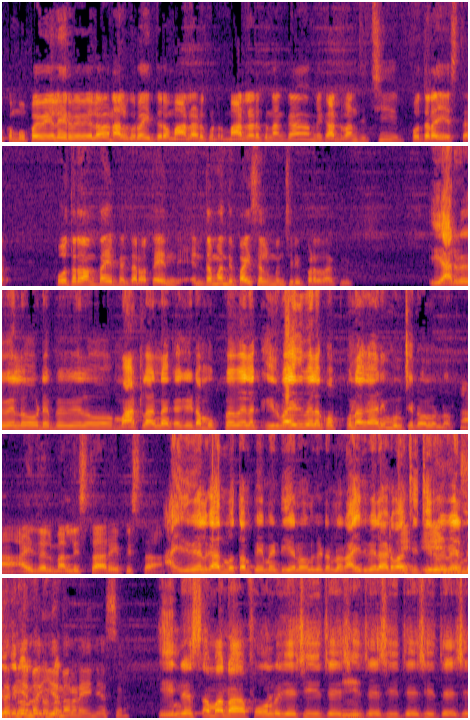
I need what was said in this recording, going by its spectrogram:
ఒక ముప్పై వేలు ఇరవై వేలు నలుగురు ఇద్దరు మాట్లాడుకుంటారు. మాట్లాడుకున్నాక మీకు అడ్వాన్స్ ఇచ్చి పోతరా చేస్తారు. పోతరా అంతా అయిపోయిన తర్వాత ఎంతమంది పైసలు ముంచి ఇప్పటిదాకా ఈ అరవై వేలు డెబ్బై వేలు మాట్లాడినాక గిట ముప్పై వేలకు ఇరవై ఐదు వేలకు ఒప్పుకున్నా కానీ ముంచిన వాళ్ళు ఉన్నారు ఐదు వేలు మళ్ళీ ఇస్తా రేపిస్తా. ఐదు వేలు కాదు మొత్తం పేమెంట్ ఇయ్యని వాళ్ళు కూడా ఉన్నారు. ఐదు వేలు అడ్వాన్స్ ఇచ్చి ఇరవై వేలు ఏం చేస్తారు? ఏం చేస్తామా? నా ఫోన్లు చేసి చేసి చేసి చేసి చేసి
